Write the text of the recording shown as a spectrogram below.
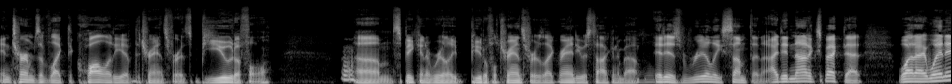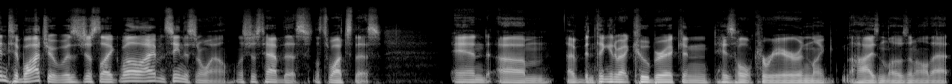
in terms of like the quality of the transfer. It's beautiful. Um, speaking of really beautiful transfers, like Randy was talking about, it is really something. I did not expect that. What I went in to watch it was just like, well, I haven't seen this in a while. Let's just have this. Let's watch this. And um, I've been thinking about Kubrick and his whole career and like the highs and lows and all that.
